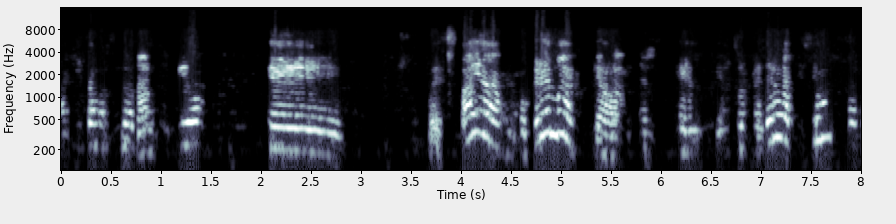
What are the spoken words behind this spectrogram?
aquí estamos haciendo contigo. Eh, pues vaya, o crema, el, el, el sorprender a la afición con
